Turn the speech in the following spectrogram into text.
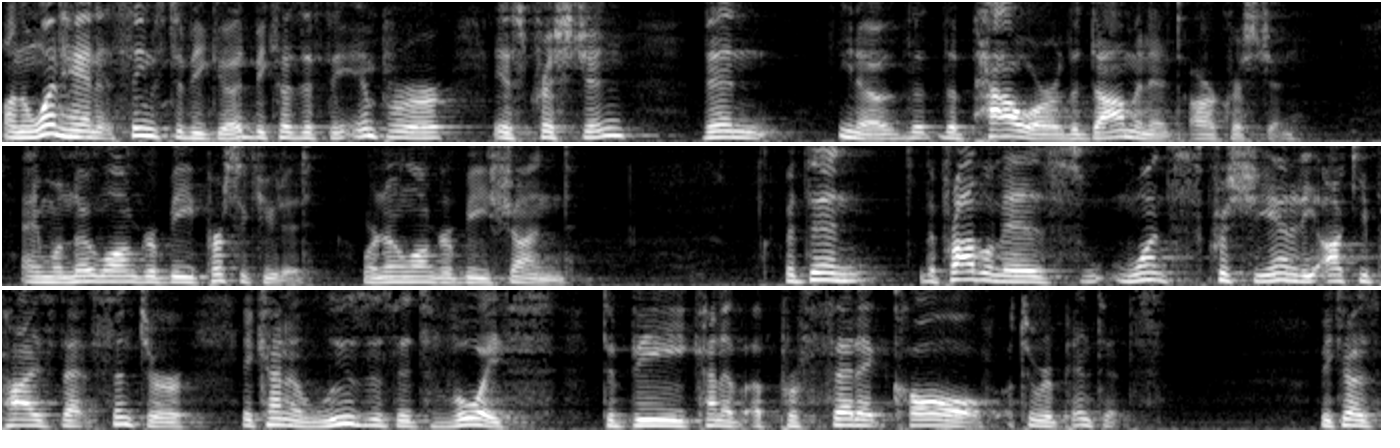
On the one hand, it seems to be good because if the emperor is Christian, then you know the, the power, the dominant are Christian and will no longer be persecuted or no longer be shunned. But then the problem is once Christianity occupies that center, it kind of loses its voice to be kind of a prophetic call to repentance. Because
